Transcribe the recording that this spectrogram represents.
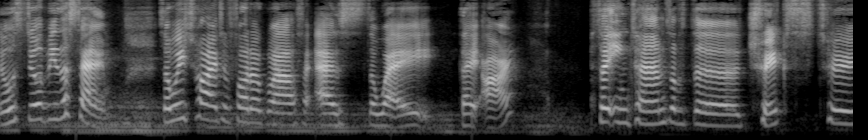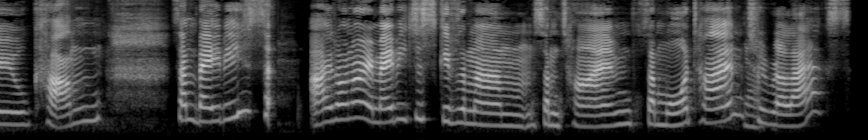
they will still be the same. So we try to photograph as the way they are. So in terms of the tricks to calm some babies, I don't know. Maybe just give them um some time, some more time Yeah. to relax.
